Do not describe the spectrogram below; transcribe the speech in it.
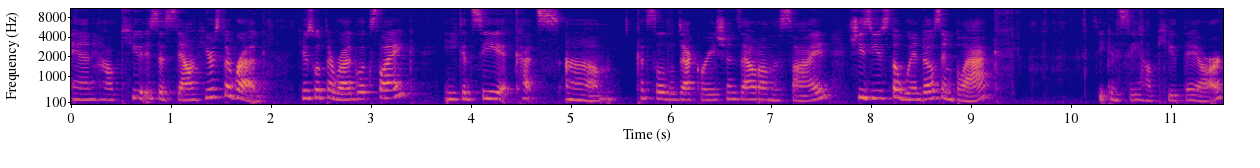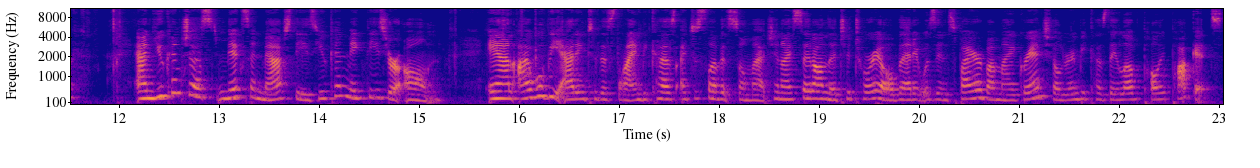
And how cute is this now? Here's the rug. Here's what the rug looks like. And you can see it cuts, um, cuts the little decorations out on the side. She's used the windows in black. You can see how cute they are. And you can just mix and match these. You can make these your own. And I will be adding to this line because I just love it so much. And I said on the tutorial that it was inspired by my grandchildren because they love Polly Pockets.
